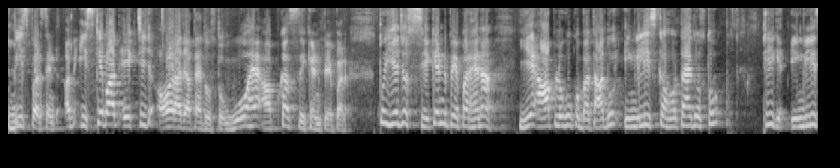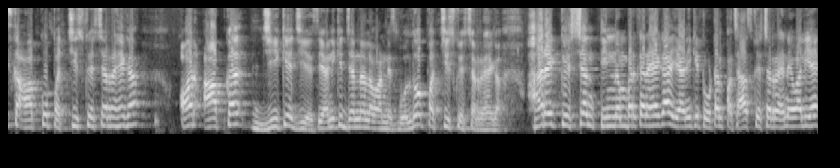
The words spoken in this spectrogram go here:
20 परसेंट। अब इसके बाद एक चीज़ और आ जाता है दोस्तों, वो है आपका सेकंड पेपर तो ये जो सेकंड पेपर है ना, ये आप लोगों को बता दूँ इंग्लिश का होता है दोस्तों। ठीक है? इंग्लिश का आपको 25 क्वेश्चन रहेगा। और आपका जीके जीएस यानी कि जनरल अवेयरनेस बोल दो 25 क्वेश्चन रहेगा। हर एक क्वेश्चन तीन नंबर का रहेगा, यानी कि टोटल 50 क्वेश्चन रहने वाली है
